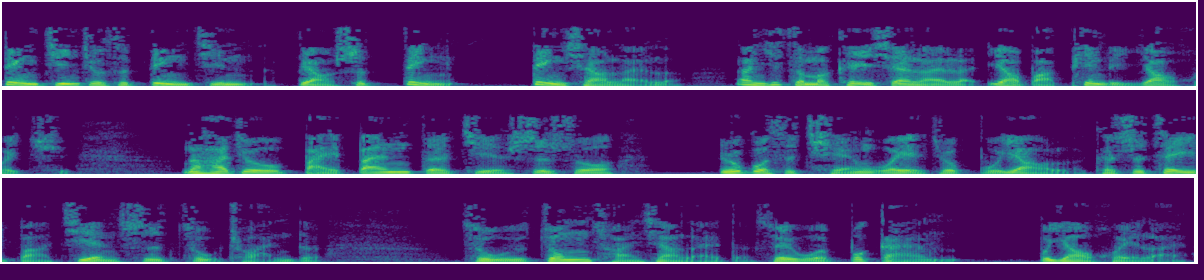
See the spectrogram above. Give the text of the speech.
定金就是定金，表示定定下来了。那你怎么可以现在来要把聘礼要回去？那他就百般的解释说，如果是钱，我也就不要了。可是这一把剑是祖传的，祖宗传下来的，所以我不敢不要回来。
